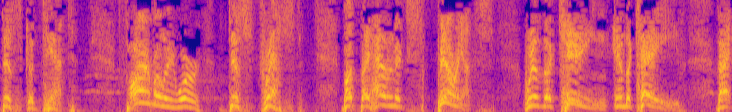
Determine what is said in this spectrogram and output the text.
discontent, formerly were distressed, but they had an experience with the king in the cave that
